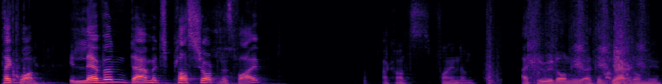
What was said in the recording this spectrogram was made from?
take one. 11 damage plus sharpness five. I can't find them. I threw it on you. I think you have it on you.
